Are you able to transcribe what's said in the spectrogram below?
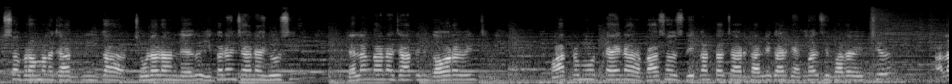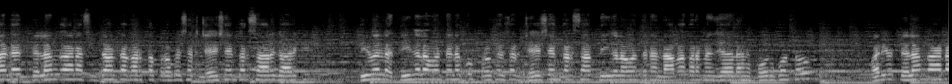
విశ్వబ్రహ్మణ జాతిని ఇంకా చూడడం లేదు. ఇక్కడి నుంచి అయినా చూసి తెలంగాణ జాతిని గౌరవించి మాతృమూర్తి అయిన కాసవ శ్రీకాంతాచారి తల్లి గారికి ఎమ్మెల్సీ పదవి ఇచ్చి అలాగే తెలంగాణ సిద్ధాంతకర్త ప్రొఫెసర్ జయశంకర్ సార్ గారికి తీగల తీగల వంతెనకు ప్రొఫెసర్ జయశంకర్ సార్ తీగల వంతెన నామకరణం చేయాలని కోరుకుంటూ మరియు తెలంగాణ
